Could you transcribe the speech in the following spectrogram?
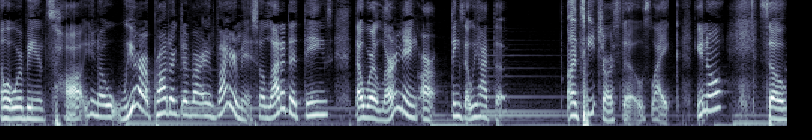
and what we're being taught. You know, we are a product of our environment. So a lot of the things that we're learning are things that we have to unteach ourselves. Like, you know? So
